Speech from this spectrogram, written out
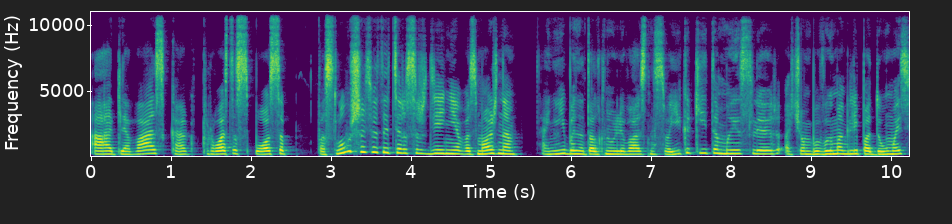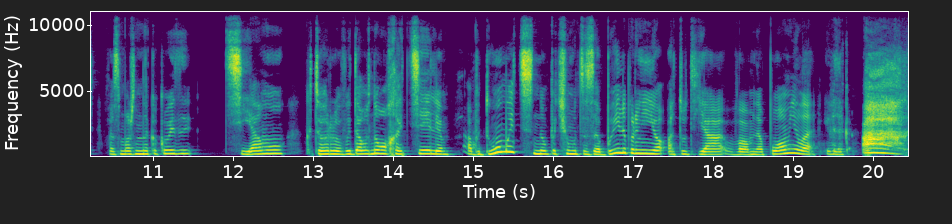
а для вас как просто способ послушать вот эти рассуждения. Возможно, они бы натолкнули вас на свои какие-то мысли, о чем бы вы могли подумать, возможно, на какую-то тему, которую вы давно хотели обдумать, но почему-то забыли про нее, а тут я вам напомнила, и вы так, ах,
